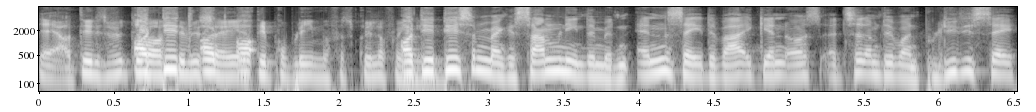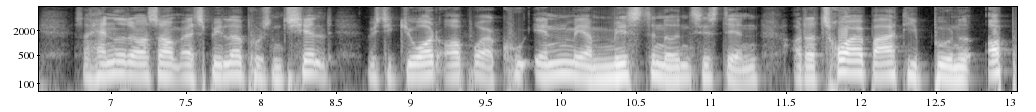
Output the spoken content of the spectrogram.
Ja, og det, det, det Og var også det- vi og- sagde, og- at det er problemet for spillerforeningen. Og det er det, som man kan sammenligne det med den anden sag. Det var igen også, at selvom det var en politisk sag, så handlede det også om, at spillere potentielt, hvis de gjorde et oprør, kunne ende med at miste noget den sidste ende. Og der tror jeg bare, at de er bundet op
